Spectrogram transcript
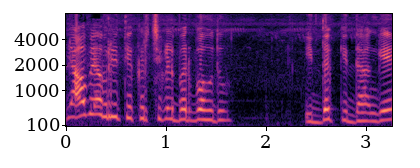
ಯಾವ್ಯಾವ ರೀತಿಯ ಖರ್ಚುಗಳು ಬರಬಹುದು? ಇದ್ದಕ್ಕಿದ್ದಂಗೆ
